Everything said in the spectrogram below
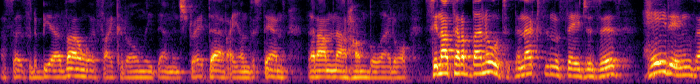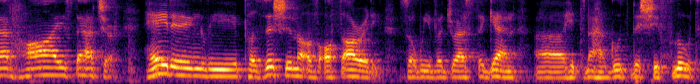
As says Rabbi Avahu, if I could only demonstrate that, I understand that I'm not humble at all. Sinat Rabbanut, the next in the stages is hating that high stature, hating the position of authority. So we've addressed again, uh, hitnahagut b'shiflut,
